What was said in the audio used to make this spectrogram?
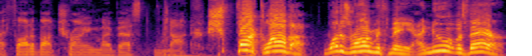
I thought about trying my best not- Sh Fuck, lava! What is wrong with me? I knew it was there!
